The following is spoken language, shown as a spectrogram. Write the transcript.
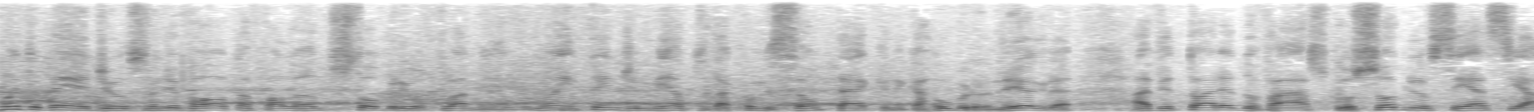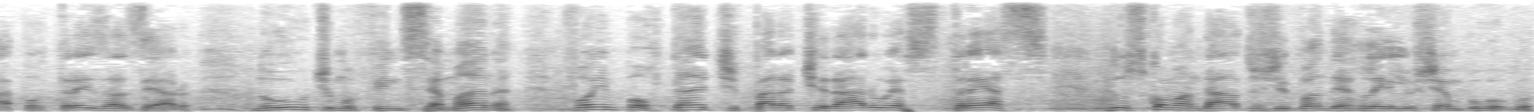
Muito bem, Edilson, de volta falando sobre o Flamengo. No entendimento da comissão técnica rubro-negra, a vitória do Vasco sobre o CSA por 3 a 0 no último fim de semana foi importante para tirar o estresse dos comandados de Vanderlei Luxemburgo.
